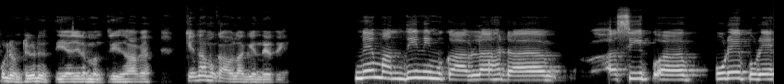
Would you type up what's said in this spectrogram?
ਭੁੱਲਰ ਨੂੰ ਟਿਕਟ ਦਿੱਤੀ ਹੈ ਜਿਹੜਾ ਮੰਤਰੀ ਸਾਹਿਬ ਆ ਕਿਹਦਾ ਮੁਕਾਬਲਾ ਕਹਿੰਦੇ ਹੋ ਤੁਸੀਂ? ਮੈਂ ਮੰਨਦੀ ਨਹੀਂ ਮੁਕਾਬਲਾ ਸਾਡਾ ਅਸੀਂ ਪੂਰੇ ਪੂਰੇ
